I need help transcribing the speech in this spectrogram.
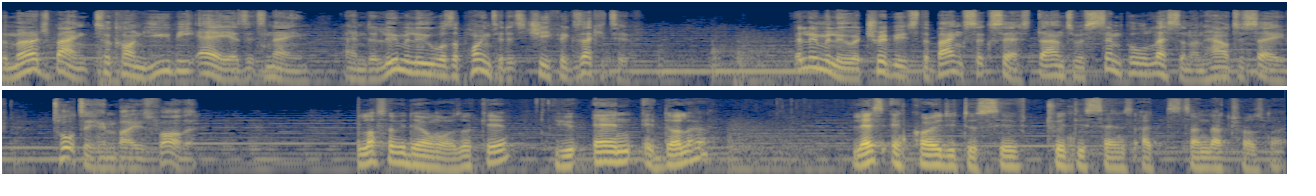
The merged bank took on UBA as its name, and Elumelu was appointed its chief executive. Elumelu attributes the bank's success down to a simple lesson on how to save, taught to him by his father. The philosophy then was okay, you earn a dollar, let's encourage you to save 20 cents at Standard Trust Bank.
